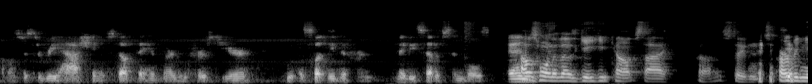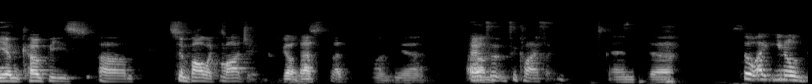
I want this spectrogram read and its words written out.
almost just a rehashing of stuff they had learned in the first year with a slightly different, maybe set of symbols. And I was one of those geeky comp sci uh, students. Irving M. Copi's um, symbolic logic. Go, that's that's one, yeah. Um, a, it's a classic. And uh, so I, you know,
